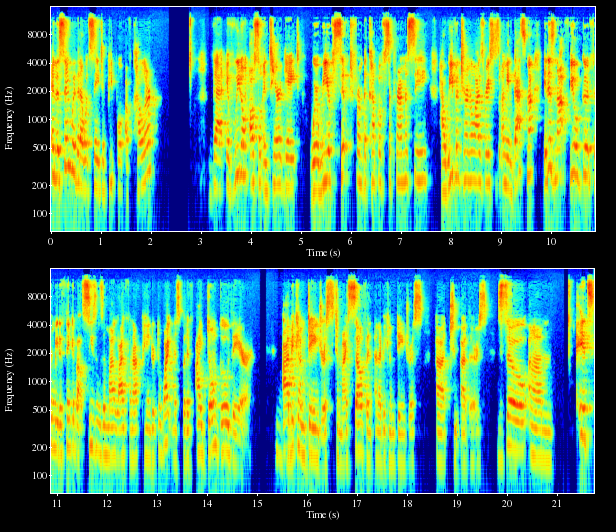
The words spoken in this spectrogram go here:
And the same way that I would say to people of color, that if we don't also interrogate where we have sipped from the cup of supremacy, how we've internalized racism, I mean, that's not, it does not feel good for me to think about seasons in my life when I've pandered to whiteness. But if I don't go there, mm-hmm. I become dangerous to myself and, and I become dangerous uh, to others. Mm-hmm. So, um, it's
